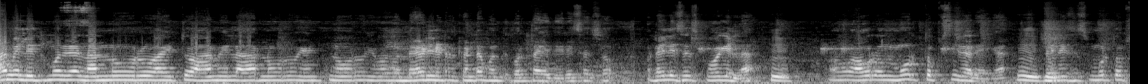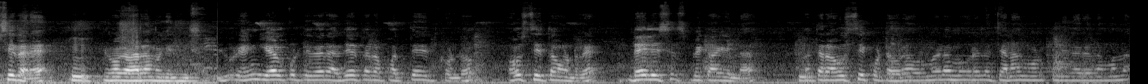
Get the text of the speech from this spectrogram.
ಆಮೇಲೆ ಇದ್ಮೇಲೆ ನಾನ್ನೂರು ಆಯಿತು ಆಮೇಲೆ ಆರುನೂರು ಎಂಟುನೂರು ಇವಾಗ ಒಂದು ಎರಡು ಲೀಟರ್ ಕಂಡ ಬಂದು ಬರ್ತಾ ಇದೆ ರೀಸಸ್ಸು ಡೈಲಿಸಿಸ್ ಹೋಗಿಲ್ಲ. ಅವರೊಂದು ಮೂರು ತಪ್ಪಿಸಿದ್ದಾರೆ ಈಗ. ಡೈಲಿಸಿಸ್ ಮೂರು ತಪ್ಪಿಸಿದ್ದಾರೆ ಇವಾಗ ಆರಾಮಾಗಿದ್ದೀನಿ ಸರ್. ಇವ್ರು ಹೆಂಗೆ ಹೇಳ್ಕೊಟ್ಟಿದ್ದಾರೆ ಅದೇ ಥರ ಪತ್ತೆ ಇಟ್ಕೊಂಡು ಔಷಧಿ ತೊಗೊಂಡ್ರೆ ಡೈಲಿಸಿಸ್ ಬೇಕಾಗಿಲ್ಲ. ಆ ಥರ ಔಷಧಿ ಕೊಟ್ಟವ್ರೆ. ಅವ್ರು ಮೇಡಮ್ ಅವರೆಲ್ಲ ಚೆನ್ನಾಗಿ ನೋಡ್ಕೊಂಡಿದ್ದಾರೆ ನಮ್ಮನ್ನು.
